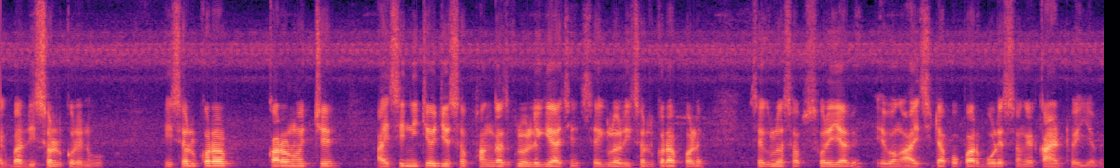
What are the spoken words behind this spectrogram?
একবার রিসল্ট করে নেব। রিসল্ট করার কারণ হচ্ছে আইসির নিচেও যেসব ফাঙ্গাসগুলো লেগে আছে সেগুলো রিসল্ট করার ফলে সেগুলো সব সরে যাবে এবং আইসিটা প্রপার বোর্ডের সঙ্গে কানেক্ট হয়ে যাবে।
